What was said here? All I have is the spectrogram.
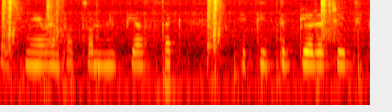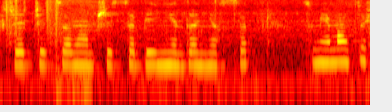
Też nie wiem po co mi piasek. Jakie takie raczej tych rzeczy, co mam przy sobie nie doniosę. W sumie mam coś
